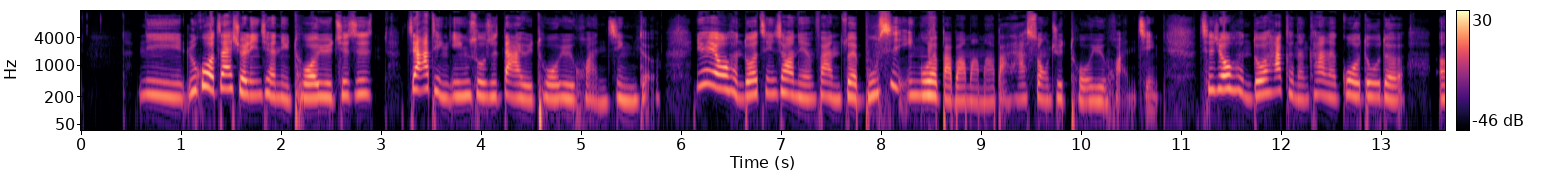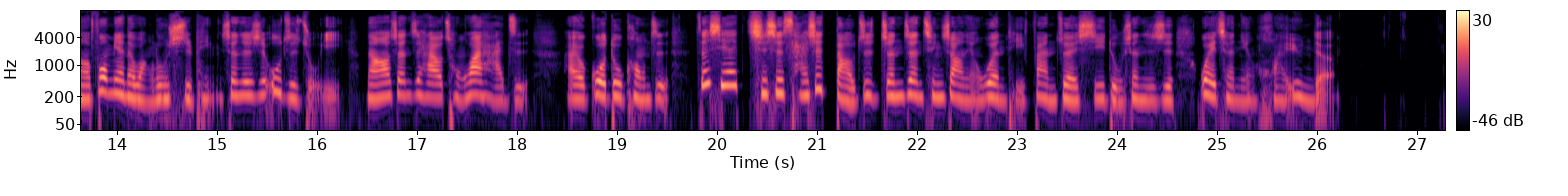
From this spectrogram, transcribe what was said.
你如果在学龄前你托育，其实家庭因素是大于托育环境的，因为有很多青少年犯罪不是因为爸爸妈妈把他送去托育环境，其实有很多他可能看了过多的呃负面的网络视频，甚至是物质主义，然后甚至还有宠坏孩子，还有过度控制，这些其实才是导致真正青少年问题、犯罪、吸毒，甚至是未成年怀孕的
